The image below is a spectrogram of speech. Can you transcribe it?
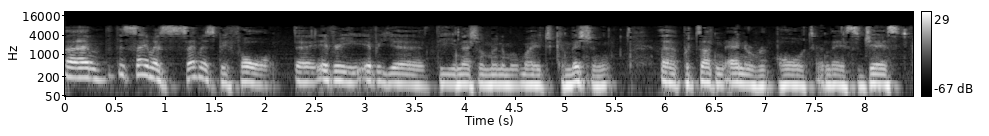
Um, the same as same as before. Uh, every every year, the National Minimum Wage Commission uh, puts out an annual report, and they suggest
